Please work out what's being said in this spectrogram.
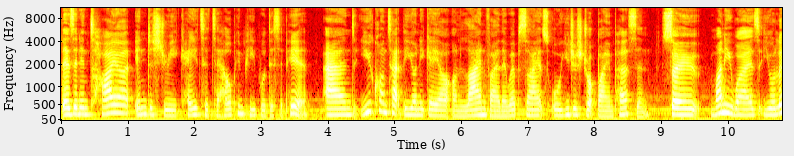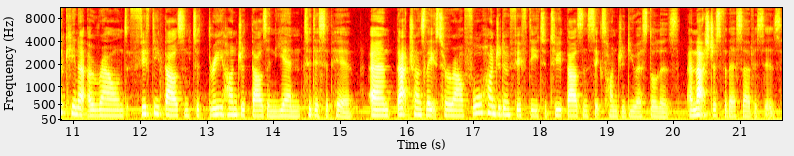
there's an entire industry catered to helping people disappear. And you contact the Yonigeya online via their websites or you just drop by in person. So, money wise, you're looking at around 50,000 to 300,000 yen to disappear. And that translates to around 450 to 2,600 US dollars. And that's just for their services.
